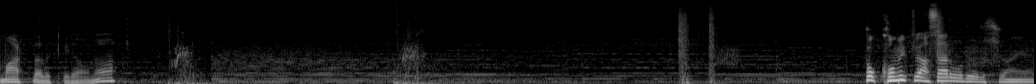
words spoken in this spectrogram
Markladık bir de onu. Çok komik bir hasar vuruyoruz şu an ya.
